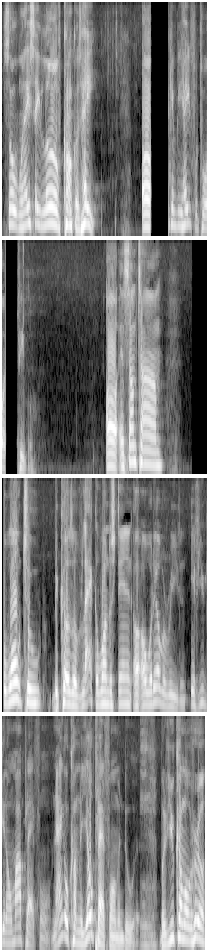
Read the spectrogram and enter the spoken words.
So when they say love conquers hate, uh, I can be hateful toward people. Uh, and sometimes want to because of lack of understanding or, or whatever reason. If you get on my platform, now I ain't gonna come to your platform and do it. But if you come over here,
